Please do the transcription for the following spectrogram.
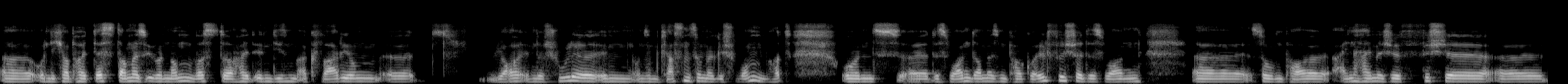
Äh, und ich habe halt das damals übernommen, was da halt in diesem Aquarium äh, ja, in der Schule in unserem Klassenzimmer geschwommen hat. Und äh, das waren damals ein paar Goldfische, das waren äh, so ein paar einheimische Fische, äh,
